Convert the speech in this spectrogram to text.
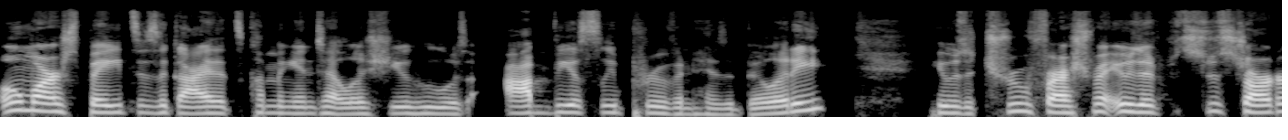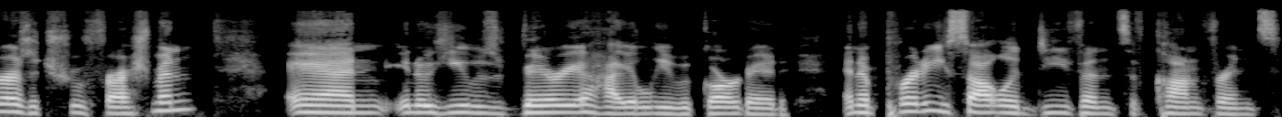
Omar Speights is a guy that's coming into LSU who has obviously proven his ability. He was a true freshman. He was a starter as a true freshman. And, you know, he was very highly regarded in a pretty solid defensive conference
